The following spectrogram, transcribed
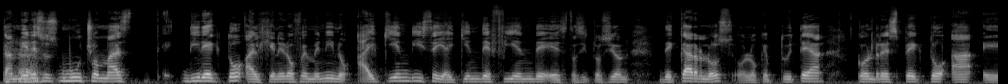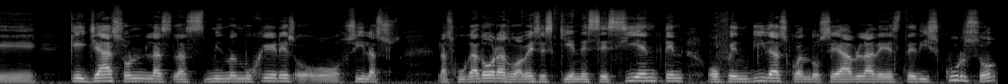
También eso es mucho más eh, directo al género femenino. Hay quien dice y hay quien defiende esta situación de Carlos o lo que tuitea con respecto a eh, que ya son las, las mismas mujeres o, o sí, las las jugadoras o a veces quienes se sienten ofendidas cuando se habla de este discurso,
